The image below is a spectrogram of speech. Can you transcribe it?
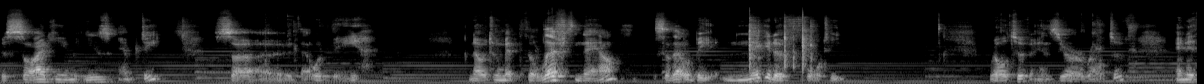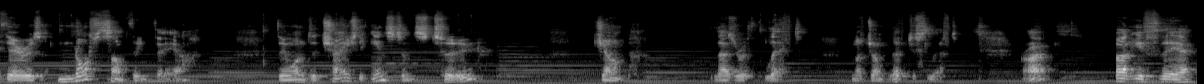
beside him is empty. So that would be, no, we're talking about to the left now. So that would be negative 40 relative and 0 relative. And if there is not something there, then we wanted to change the instance to jump Lazarus left. Not jump left, just left. Right? But if there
